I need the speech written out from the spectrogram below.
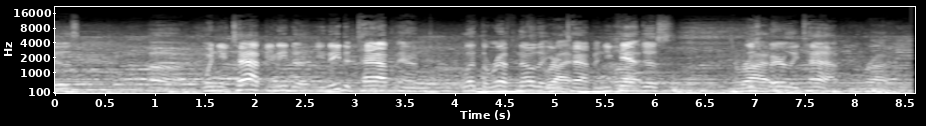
is uh, when you tap, you need to you need to tap and let the ref know that Right. you're tapping. You can't Right. just Right. just barely tap. right.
